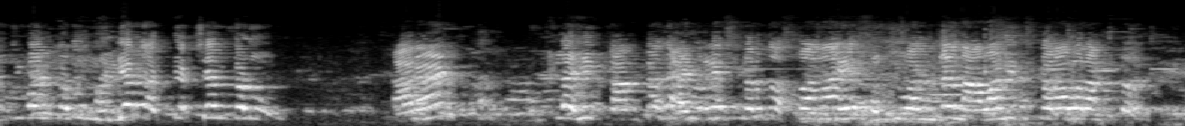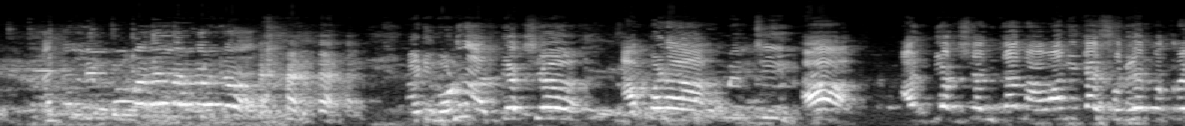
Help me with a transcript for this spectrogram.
सचिवांकडून म्हणजेच अध्यक्षांकडून. कारण कुठलंही कामकाज ऍड्रेस करत असताना हे सचिवांच्या नावानेच करावं लागतं. आणि म्हणून अध्यक्ष आपण हा अध्यक्षांच्या नावाने काय सगळे पत्र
